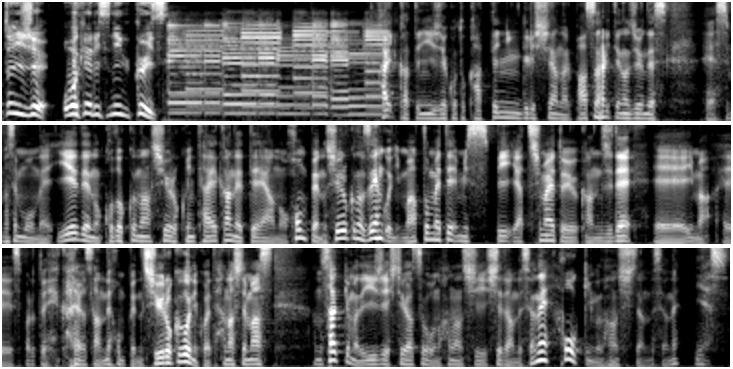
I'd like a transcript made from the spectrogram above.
手に EJ おまけリスニングクイズ。はい勝手に EJ こと勝手にイングリッシュアナルパーソナリティの順です、えーすいません。もうね家での孤独な収録に耐えかねてあの本編の収録の前後にまとめてミススピやってしまえという感じで、えー今、えースパルト英会話さんで本編の収録後にこうやって話してます。あのさっきまで EJ7 月号の話してたんですよね。ホーキングの話してたんですよね。Yes.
